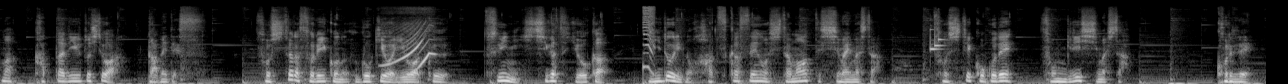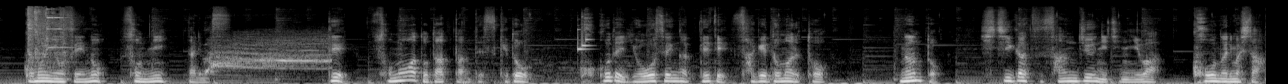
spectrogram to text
まあ、買った理由としてはダメです。そしたらそれ以降の動きは弱く、ついに7月8日、緑の20日線を下回ってしまいました。そしてここで損切りしました。これで5万4000円の損になります。で、その後だったんですけど、ここで陽線が出て下げ止まると、なんと7月30日にはこうなりました。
